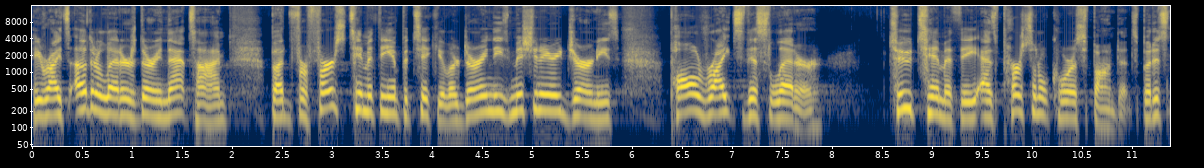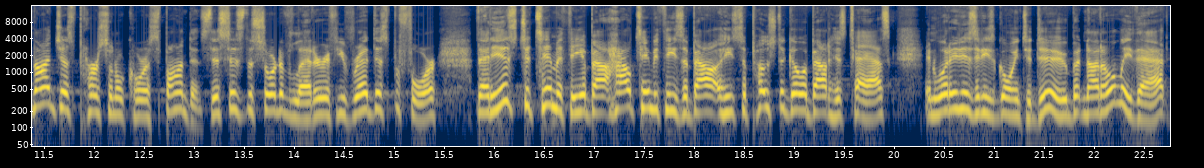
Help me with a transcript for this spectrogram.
He writes other letters during that time. But for First Timothy in particular, during these missionary journeys, Paul writes this letter to Timothy as personal correspondence. But it's not just personal correspondence. This is the sort of letter, if you've read this before, that is to Timothy about how Timothy's about, he's supposed to go about his task and what it is that he's going to do. But not only that,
